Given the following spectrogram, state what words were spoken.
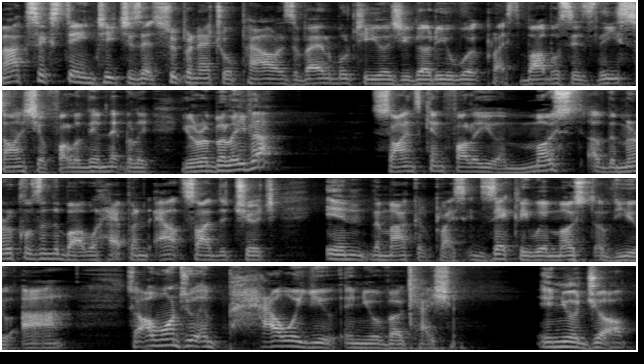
Mark 16 teaches that supernatural power is available to you as you go to your workplace. The Bible says these signs shall follow them that believe. You're a believer? Signs can follow you. And most of the miracles in the Bible happened outside the church in the marketplace, exactly where most of you are. So I want to empower you in your vocation, in your job.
